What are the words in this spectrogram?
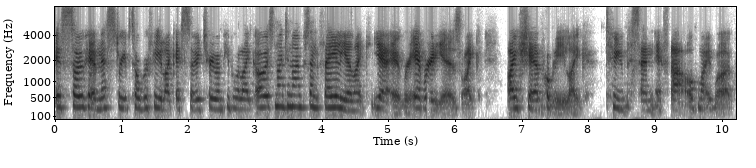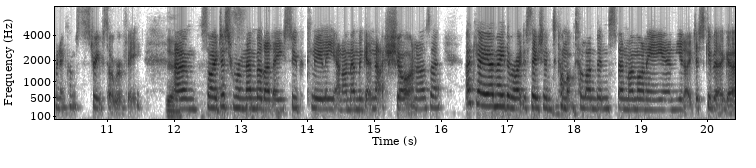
it's so hit and miss street photography. Like it's so true when people are like, "Oh, it's ninety nine percent failure." Like, yeah, it, it really is. Like I share probably like two percent, if that, of my work when it comes to street photography. Yeah. Um, so I just remember that day super clearly, and I remember getting that shot, and I was like, "Okay, I made the right decision to come up to London, spend my money, and you know, just give it a go."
